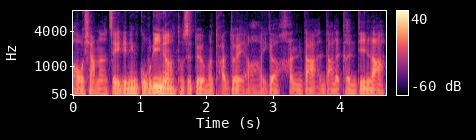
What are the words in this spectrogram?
啊，我想呢，这一点点鼓励呢，都是对我们团队啊一个很大很大的肯定啦。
